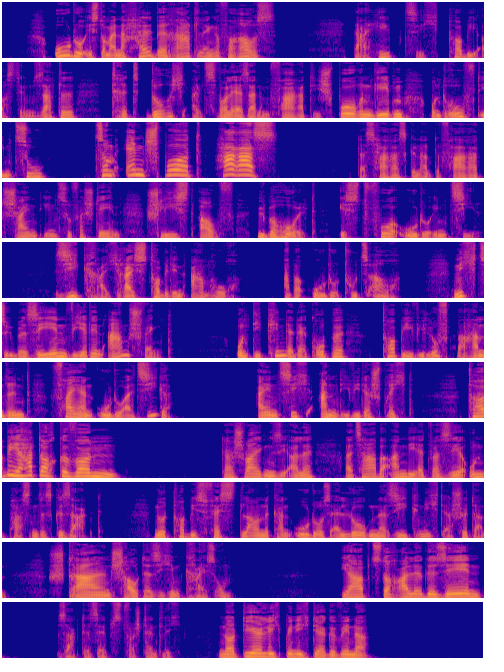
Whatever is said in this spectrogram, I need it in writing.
Udo ist um eine halbe Radlänge voraus. Da hebt sich Tobby aus dem Sattel, tritt durch, als wolle er seinem Fahrrad die Sporen geben und ruft ihm zu: Zum Endspurt, Harras! Das Harras genannte Fahrrad scheint ihn zu verstehen, schließt auf, überholt, ist vor Udo im Ziel. Siegreich reißt Tobby den Arm hoch. Aber Udo tut's auch. Nicht zu übersehen, wie er den Arm schwenkt. Und die Kinder der Gruppe Tobby wie Luft behandelnd, feiern Udo als Sieger. Einzig Andi widerspricht. Tobby hat doch gewonnen. Da schweigen sie alle, als habe Andi etwas sehr Unpassendes gesagt. Nur Tobbys Festlaune kann Udos erlogener Sieg nicht erschüttern. Strahlend schaut er sich im Kreis um. Ihr habt's doch alle gesehen, sagt er selbstverständlich. Natürlich bin ich der Gewinner.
